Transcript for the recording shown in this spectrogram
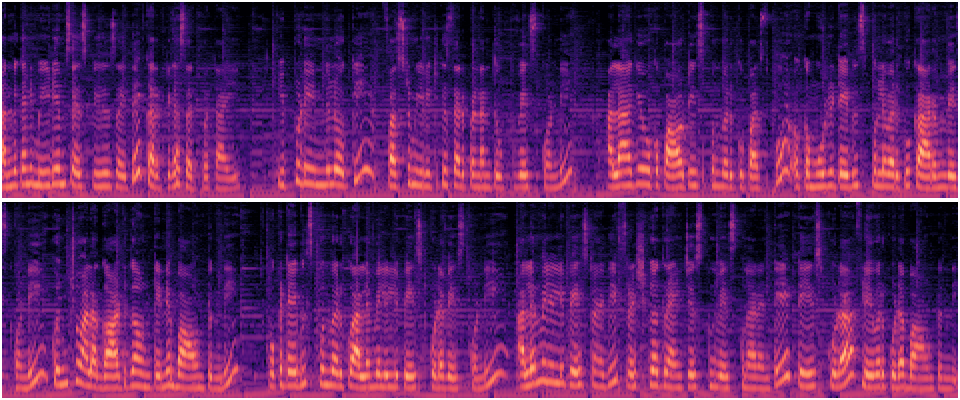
అందుకని మీడియం సైజ్ పీసెస్ అయితే కరెక్ట్గా సరిపోతాయి. ఇప్పుడు ఇందులోకి ఫస్ట్ మీ రుచికి సరిపడినంత ఉప్పు వేసుకోండి. అలాగే ఒక పావు టీ స్పూన్ వరకు పసుపు ఒక మూడు టేబుల్ స్పూన్ల వరకు కారం వేసుకోండి. కొంచెం అలా ఘాటుగా ఉంటేనే బాగుంటుంది. ఒక టేబుల్ స్పూన్ వరకు అల్లం వెల్లుల్లి పేస్ట్ కూడా వేసుకోండి. అల్లం వెల్లుల్లి పేస్ట్ అనేది ఫ్రెష్గా గ్రైండ్ చేసుకుని వేసుకున్నారంటే టేస్ట్ కూడా ఫ్లేవర్ కూడా బాగుంటుంది.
